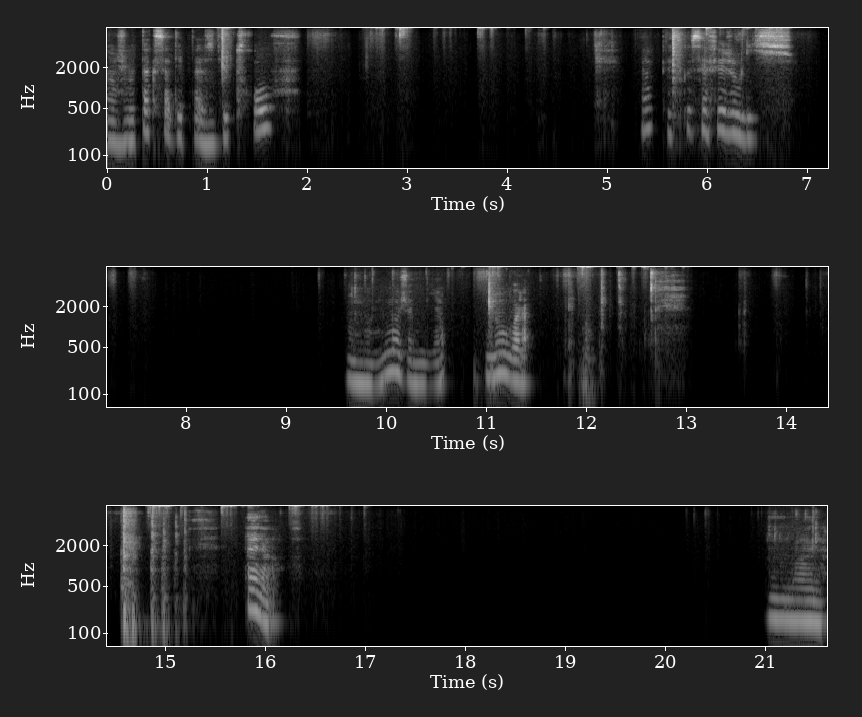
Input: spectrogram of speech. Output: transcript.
Alors, je veux pas que ça dépasse du trop. Qu'est-ce que ça fait joli. Moi, j'aime bien. Donc, voilà. Alors. Voilà.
